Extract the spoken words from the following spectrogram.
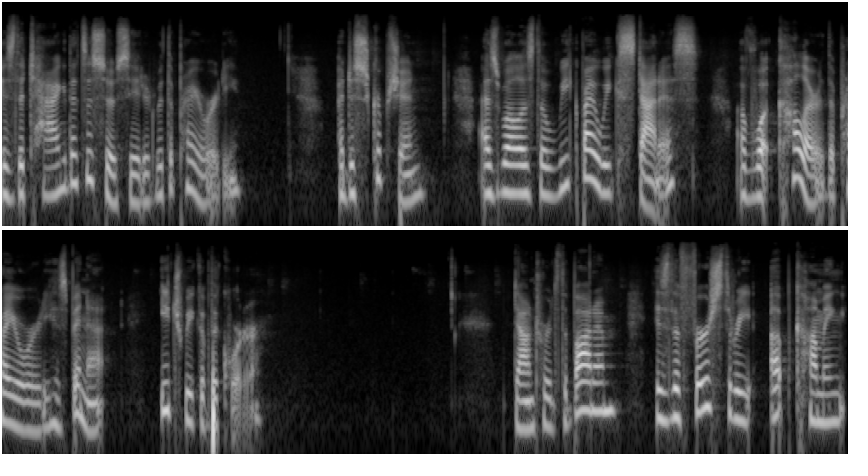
is the tag that's associated with the priority, a description, as well as the week-by-week status of what color the priority has been at each week of the quarter. Down towards the bottom is the first three upcoming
